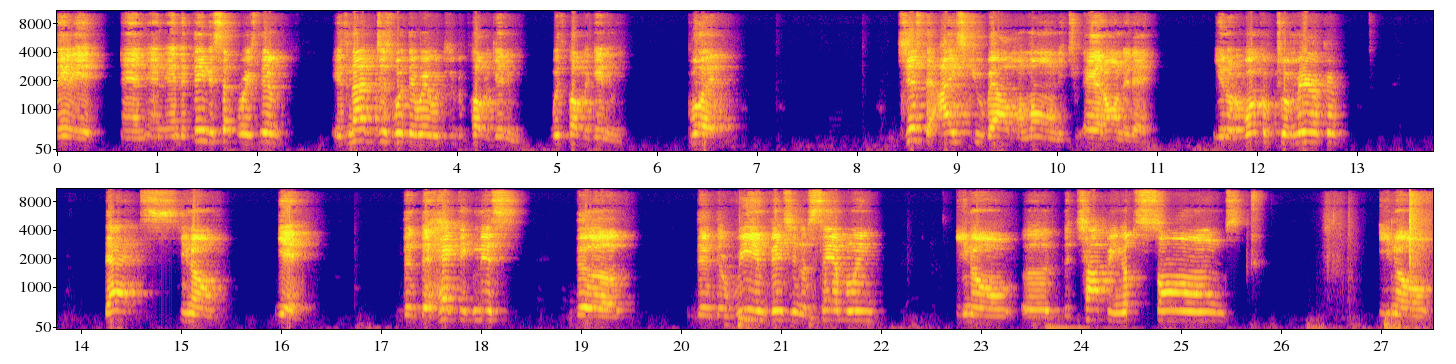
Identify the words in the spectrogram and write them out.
they're it. And and, and the thing that separates them is not just what they were able to do with Public Enemy, with Public Enemy, but just the Ice Cube album alone that you add on to that. You know, the Welcome to America, that's, you know, yeah. The the hecticness, the the, the reinvention of sampling, you know, uh, the chopping up songs, you know,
